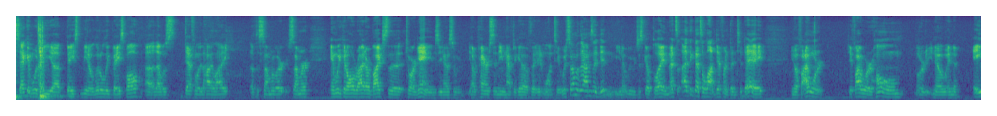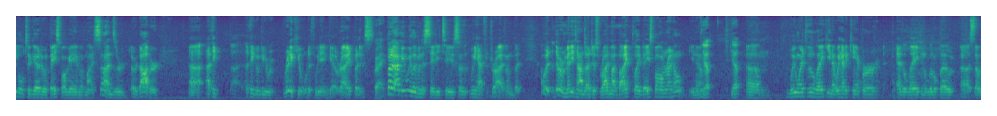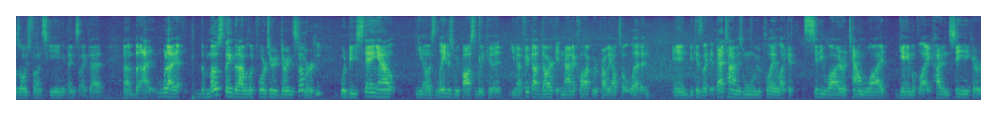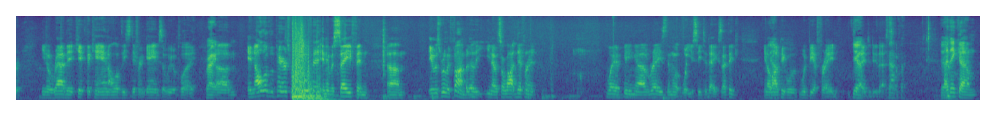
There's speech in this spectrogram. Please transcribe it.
second would be uh, base, you know, little league baseball. Uh, that was definitely the highlight of the summer. Summer, and we could all ride our bikes to, the, to our games. You know, so our parents didn't even have to go if they didn't want to. Which some of the times they didn't. You know, we would just go play, and that's I think that's a lot different than today. you know, if I weren't, if I were home or you know, and able to go to a baseball game of my son's or, or daughter, uh, I think I think it would be ridiculed if we didn't go, right? But it's Right. But I mean, we live in a city too, so we have to drive them. But I would, there were many times I just ride my bike, play baseball, and ride home. You know. Yep. Yep. Um, we went to the lake. You know, we had a camper at the lake and a little boat, uh, so that was always fun skiing and things like that. Um, but I, what I, the most thing that I would look forward to during the summer would be staying out. You know, as late as we possibly could. You know, if it got dark at nine o'clock, we were probably out till eleven. And because like at that time is when we would play like a citywide or a town-wide game of like hide and seek or you know rabbit, kick the can, all of these different games that we would play. Right. Um, and all of the parents were cool with it, and it was safe, and um, it was really fun. But uh, you know, it's a lot different way of being uh, raised than what, what you see today. Because I think you know a Yeah. lot of people would be afraid Yeah. to do that. so. Exactly. Yeah. I think um,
